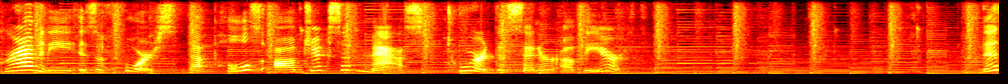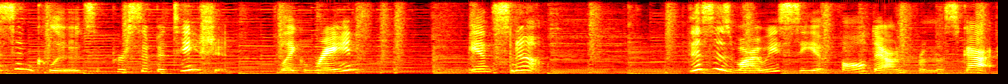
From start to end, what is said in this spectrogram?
Gravity is a force that pulls objects of mass toward the center of the Earth. This includes precipitation, like rain and snow. This is why we see it fall down from the sky.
